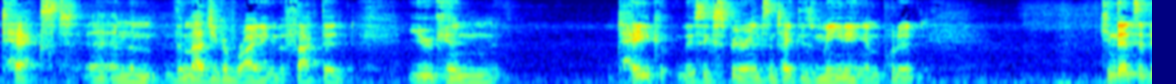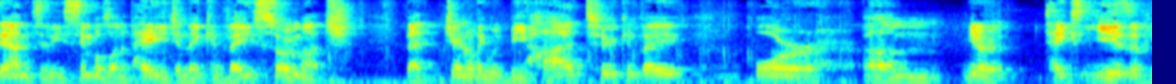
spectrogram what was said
text and, the, the magic of writing, the fact that you can take this experience and take this meaning and put it condense it down into these symbols on a page and then convey so much that generally would be hard to convey or um, you know takes years of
